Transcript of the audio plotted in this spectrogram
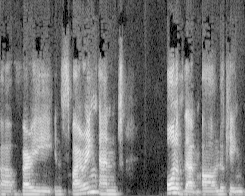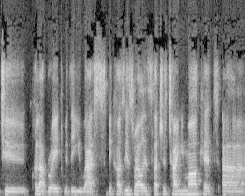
uh, very inspiring and all of them are looking to collaborate with the US because Israel is such a tiny market, uh,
